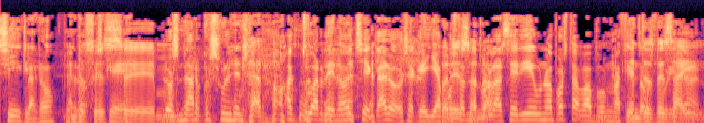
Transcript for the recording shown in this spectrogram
Sí, claro. Entonces, que em, los narcos suelen actuar de noche, claro. O sea que ya apostando por la serie uno apostaba por una cierta Entonces hay,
